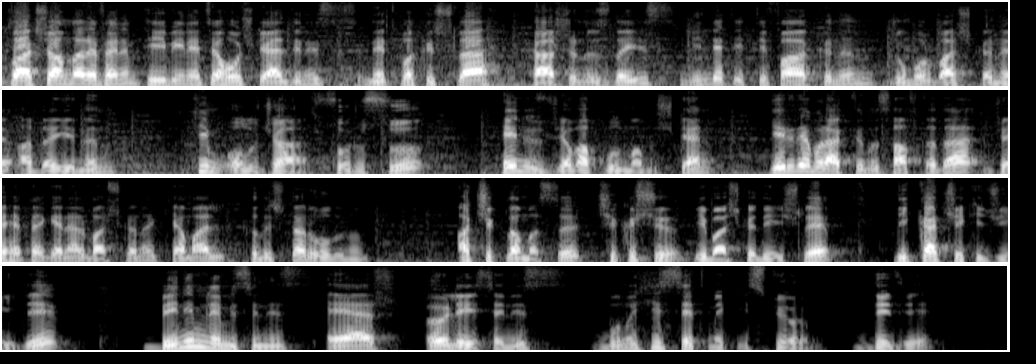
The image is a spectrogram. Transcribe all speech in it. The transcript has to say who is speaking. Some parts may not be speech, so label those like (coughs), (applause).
Speaker 1: Mutlu akşamlar efendim. TVNet'e hoş geldiniz. Net Bakış'la karşınızdayız. Millet İttifakı'nın Cumhurbaşkanı adayının kim olacağı sorusu henüz cevap bulmamışken geride bıraktığımız haftada CHP Genel Başkanı Kemal Kılıçdaroğlu'nun açıklaması, çıkışı bir başka deyişle dikkat çekiciydi. Benimle misiniz? Eğer öyleyseniz bunu hissetmek istiyorum dedi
